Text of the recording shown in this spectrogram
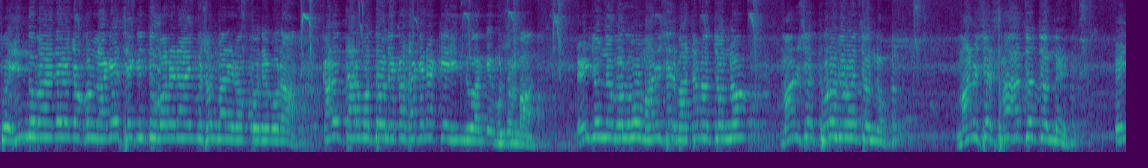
তো হিন্দু ভাইদেরও যখন লাগে, সে কিন্তু বলে না, আমি মুসলমানের রক্ত নেব না। কারণ তার মধ্যেও লেখা থাকে না, কে হিন্দু আর কে মুসলমান? এই জন্য বলব, মানুষের বাঁচানোর জন্য, মানুষের প্রয়োজনের জন্য, মানুষের সাহায্যের জন্য এই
